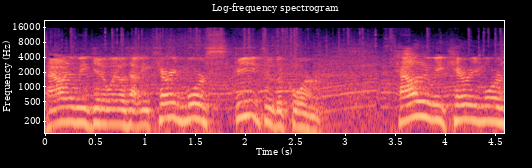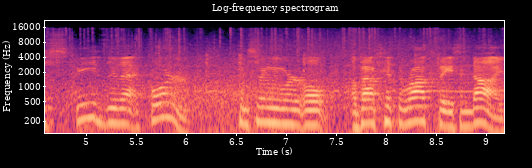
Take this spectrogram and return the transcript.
How did we get away with that? We carried more speed through the corner. How did we carry more speed through that corner? Considering we were, well, about to hit the rock face and die.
